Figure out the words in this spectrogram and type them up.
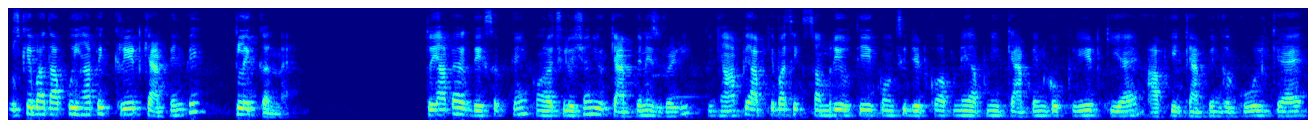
उसके बाद आपको यहाँ पे क्रिएट कैंपेन पे क्लिक करना है। तो यहाँ पे आप देख सकते हैं congratulation your campaign is ready तो यहाँ पे आपके पास एक समरी होती है, कौन सी डेट को आपने अपनी कैंपेन को क्रिएट किया है, आपकी कैंपेन का गोल क्या है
